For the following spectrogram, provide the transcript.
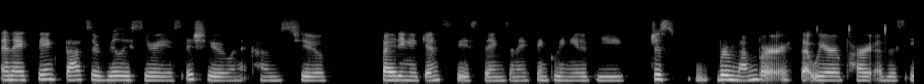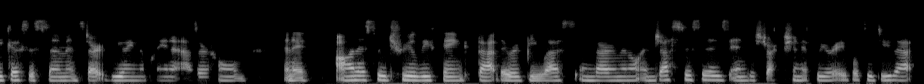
And I think that's a really serious issue when it comes to fighting against these things. And I think we need to be just remember that we are a part of this ecosystem and start viewing the planet as our home. And I honestly truly think that there would be less environmental injustices and destruction if we were able to do that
